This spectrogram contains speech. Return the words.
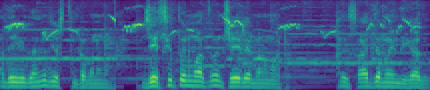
అదే విధంగా చేస్తుంటాం అనమాట జెర్సీతో మాత్రం చేయలేమన్నమాట. అది సాధ్యమైంది కాదు.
